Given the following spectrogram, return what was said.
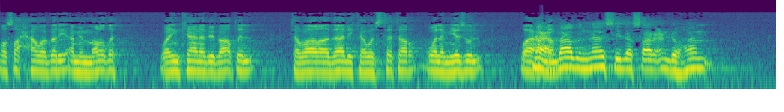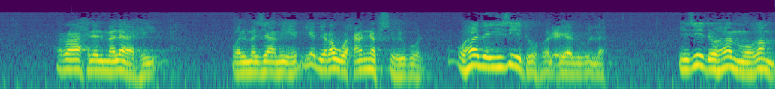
وصح وبرئ من مرضه. وإن كان بباطل توارى ذلك واستتر ولم يزل نعم بعض الناس إذا صار عنده هم راح للملاهي والمزامير يبي يروح عن نفسه يقول وهذا يزيده والعياذ بالله. يزيده هم وغم.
